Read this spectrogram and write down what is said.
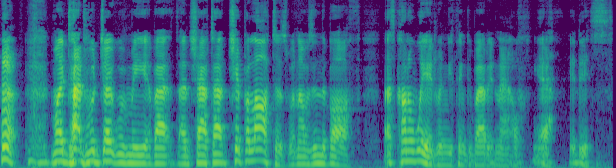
my dad would joke with me about and shout out chipolatas when I was in the bath. That's kind of weird when you think about it now. Yeah, it is.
